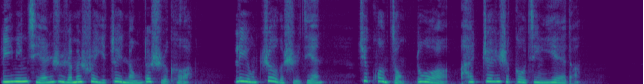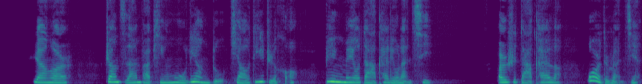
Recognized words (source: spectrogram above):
黎明前是人们睡意最浓的时刻，利用这个时间去逛总舵，还真是够敬业的。然而，张子安把屏幕亮度调低之后。并没有打开浏览器，而是打开了 Word 软件。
